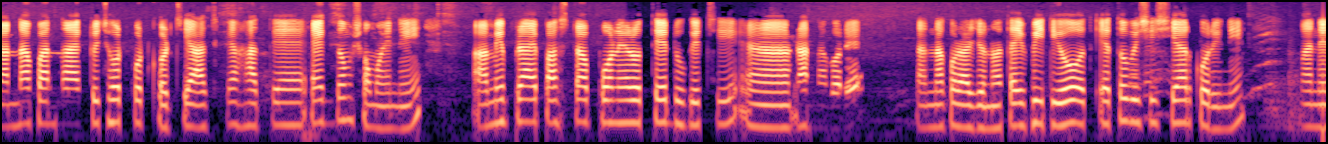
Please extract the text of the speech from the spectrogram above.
রান্না বান্না একটু ঝটপট করছি। আজকে হাতে একদম সময় নেই। আমি প্রায় পাঁচটা পনেরোতে ঢুকেছি রান্নাঘরে। রান্না করার জন্য, তাই ভিডিও এত বেশি শেয়ার করিনি। মানে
